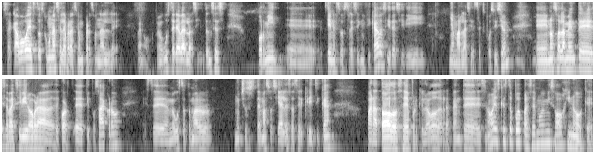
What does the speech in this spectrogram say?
se acabó esto, es como una celebración personal de, bueno, me gustaría verlo así. Entonces, por mí, eh, tiene estos tres significados y decidí llamarla así esta exposición. Eh, no solamente se va a exhibir obra de eh, tipo sacro, este, me gusta tomar muchos temas sociales, hacer crítica para todos, ¿eh? porque luego de repente dicen, oye, es que esto puede parecer muy misógino o que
